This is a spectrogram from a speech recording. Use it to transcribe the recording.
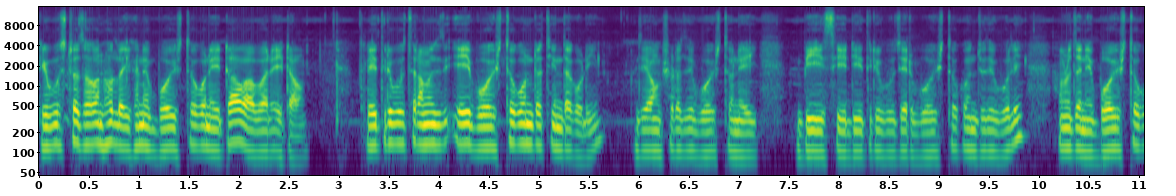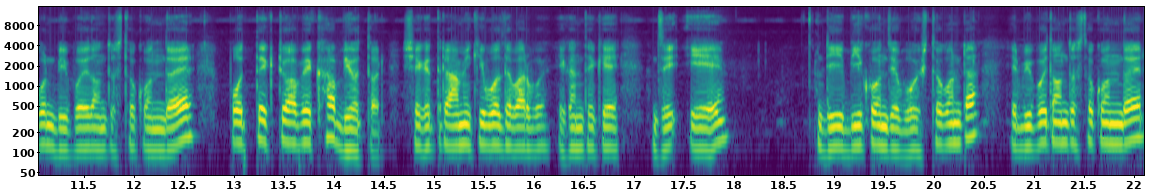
ত্রিভুজটা যখন হলো, এখানে বহিষ্ঠ কোণ এটাও, আবার এটাও। তাহলে এই ত্রিভুজটার আমরা যদি এই বহিষ্ঠ কোণটা চিন্তা করি, যে অংশটা যে বহিষ্ঠ নেই বি সি ডি ত্রিভুজের বহিষ্ঠ কোণ যদি বলি, আমরা জানি বহিষ্ঠ কোণ বিপরীত অন্তস্থ কোণ দ্বয়ের প্রত্যেকটি অপেক্ষা বৃহত্তর। সেক্ষেত্রে আমি কি বলতে পারব? এখান থেকে যে এ ডি, বি কোণ যে বহিষ্ঠ কোণটা, এর বিপরীত অন্তস্থ কোণ দ্বয়ের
